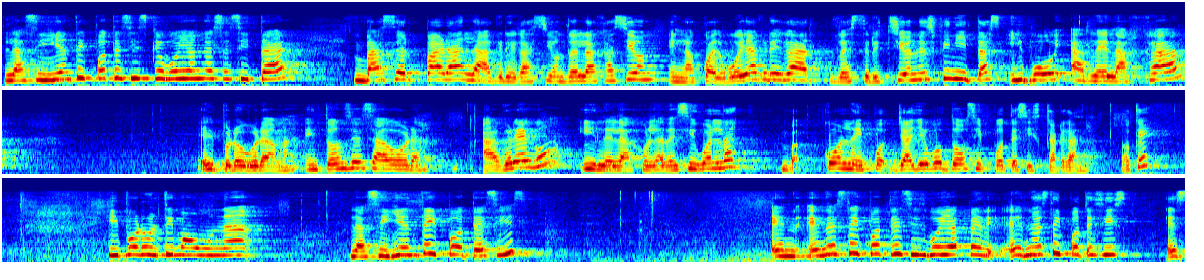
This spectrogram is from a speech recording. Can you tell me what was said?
La siguiente hipótesis que voy a necesitar va a ser para la agregación relajación, en la cual voy a agregar restricciones finitas y voy a relajar el programa. Entonces ahora agrego y relajo la desigualdad con la ya llevo dos hipótesis cargando, ¿ok? Y por último, una, la siguiente hipótesis, en, esta hipótesis voy a pedir, en esta hipótesis es,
